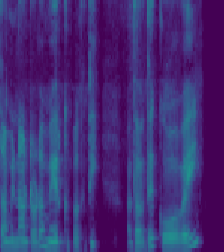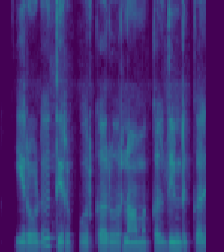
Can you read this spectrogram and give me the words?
தமிழ்நாட்டோட மேற்கு பகுதி. அதாவது கோவை ஈரோடு திருப்பூர் கரூர் நாமக்கல் திண்டுக்கல்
